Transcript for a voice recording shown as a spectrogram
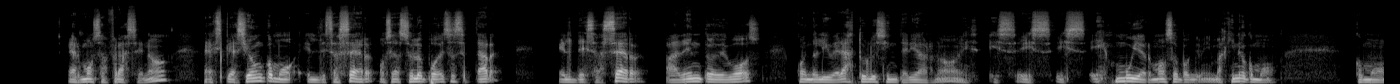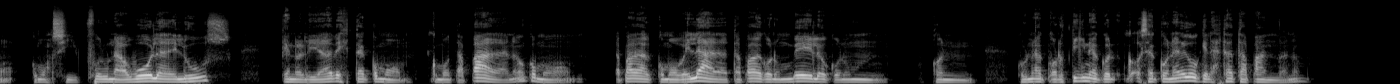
Hermosa frase, ¿no? La expiación como el deshacer, o sea, solo podés aceptar el deshacer adentro de vos cuando liberás tu luz interior, ¿no? Es, es, es, es muy hermoso porque me imagino como, como, como si fuera una bola de luz que en realidad está como, como tapada, ¿no? Como tapada, como velada, tapada con un velo, con un. con, con una cortina, o sea, con algo que la está tapando, ¿no?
